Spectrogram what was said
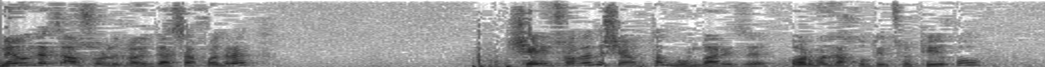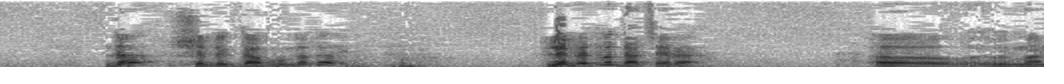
მე უნდა წავსულიყავი დასახვედრად შეიცვალა და შევხვდა გუმბარიძე. 45 წუთი იყო და შემდეგ დაბრუნდა და ლებედმა დაწერა. აა მან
